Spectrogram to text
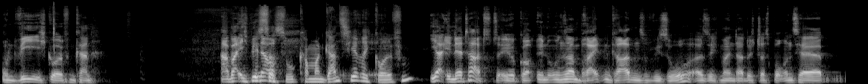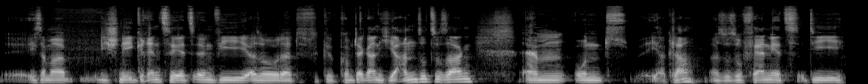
Und wie ich golfen kann. Aber ich bin ist auch, das so? Kann man ganzjährig golfen? Ja, in der Tat. In unseren Breitengraden sowieso. Also ich meine, dadurch, dass bei uns ja, ich sag mal, die Schneegrenze jetzt irgendwie, also das kommt ja gar nicht hier an sozusagen. Ähm, und ja klar, also sofern jetzt die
